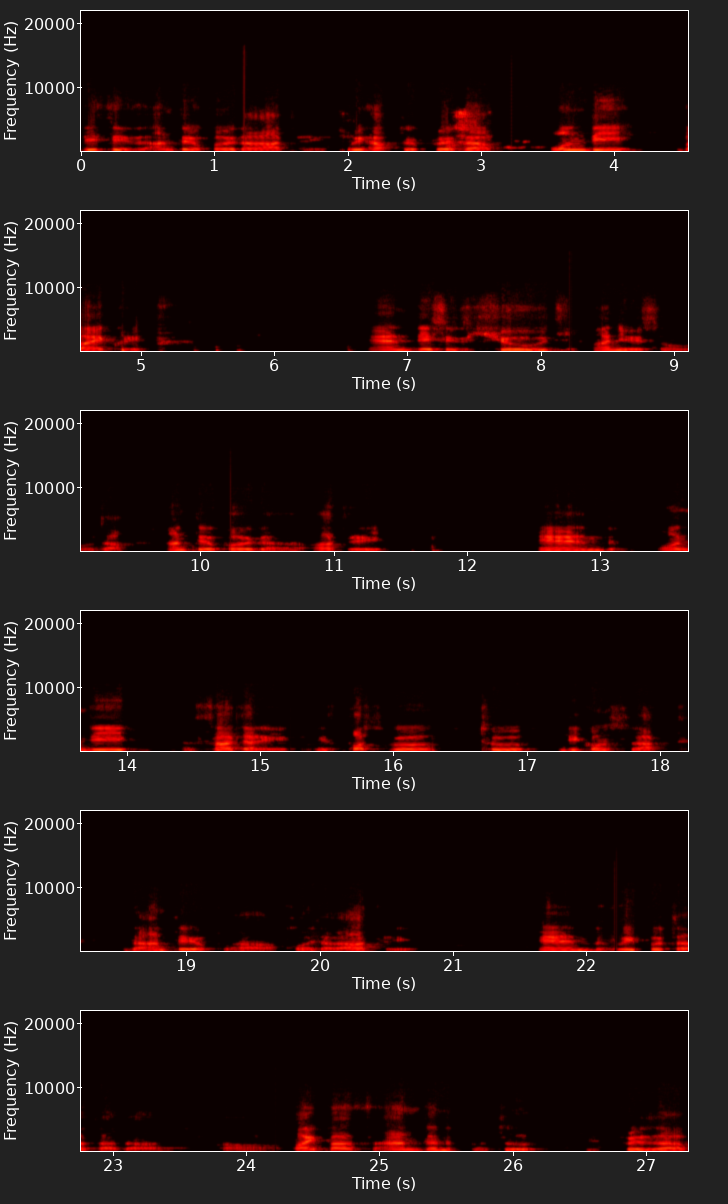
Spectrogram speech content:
this is anterochoroidal artery. We have to preserve only by clip. And this is huge aneurysm of the anterochoroidal artery. And only surgery is possible to reconstruct the anterior uh, artery. And we put uh, the, the uh, bypass and then to preserve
